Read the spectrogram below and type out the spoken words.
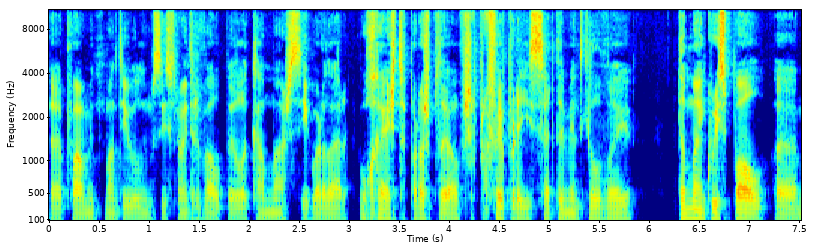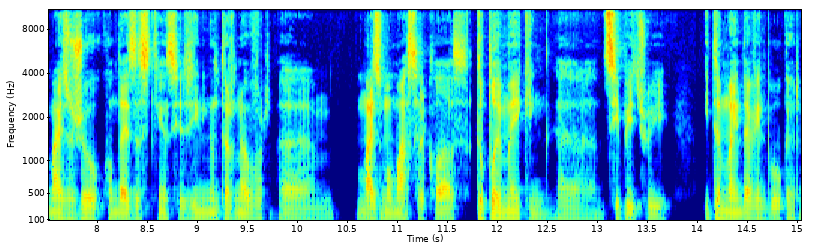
Uh, provavelmente Monty Williams isso no intervalo para ele acalmar-se e guardar o resto para os playoffs, que foi para isso certamente que ele veio. Também Chris Paul, uh, mais um jogo com 10 assistências e nenhum turnover. Uh, mais uma masterclass do playmaking de CP3. E também Devin Booker,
